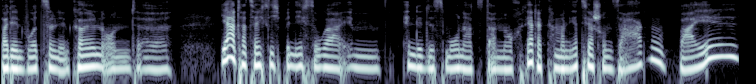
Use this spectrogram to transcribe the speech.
bei den Wurzeln in Köln und äh, ja, tatsächlich bin ich sogar im Ende des Monats dann noch, ja, da kann man jetzt ja schon sagen, weil,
